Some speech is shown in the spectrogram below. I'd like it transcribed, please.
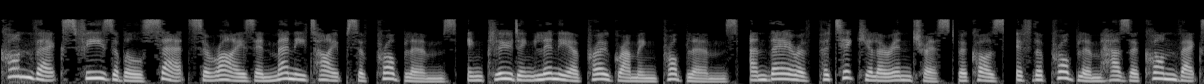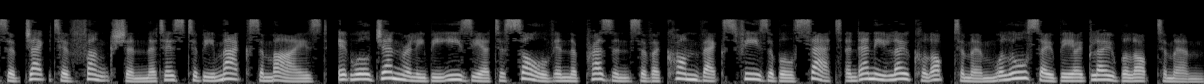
Convex feasible sets arise in many types of problems, including linear programming problems, and they are of particular interest because, if the problem has a convex objective function that is to be maximized, it will generally be easier to solve in the presence of a convex feasible set and any local optimum will also be a global optimum.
